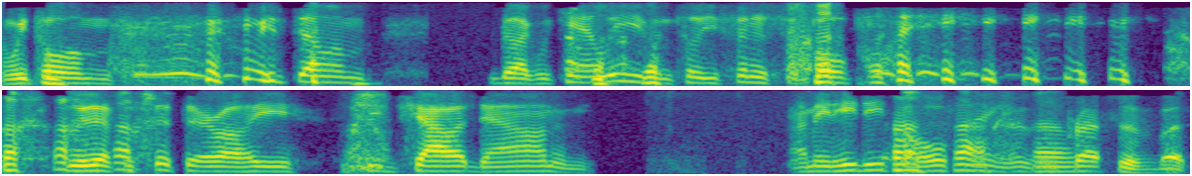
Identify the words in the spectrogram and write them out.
we told him we'd tell him be like, we can't leave until you finish the whole plate. so we'd have to sit there while he he'd chow it down, and I mean he'd eat the whole thing. It was impressive, but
